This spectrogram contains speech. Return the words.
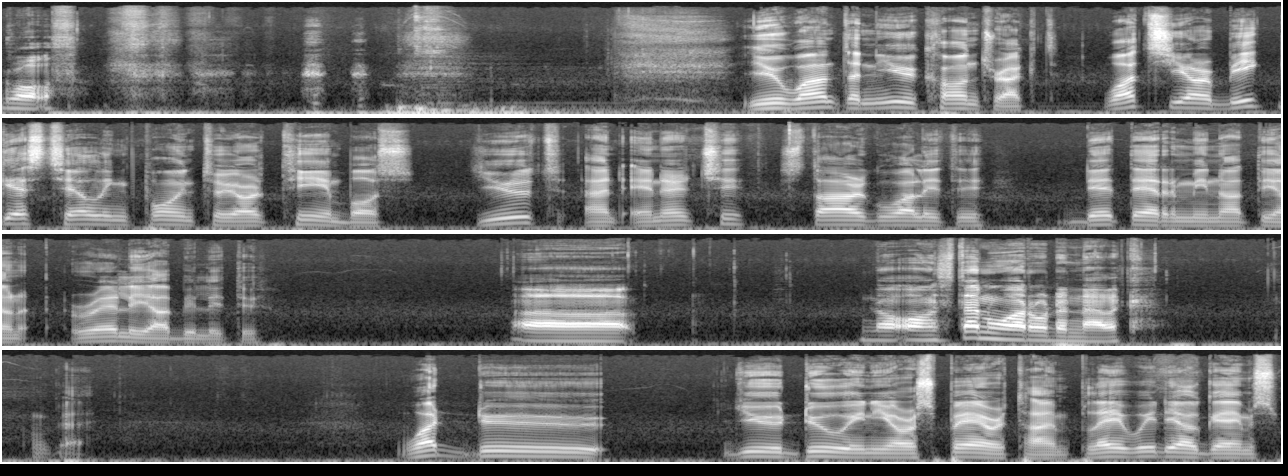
Golf. You want a new contract. What's your biggest selling point to your team boss? Youth and energy, star quality, determination, reliability. Uh, no on sitä nuoruuden nälkä. Okay. What do you do in your spare time? Play video games,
